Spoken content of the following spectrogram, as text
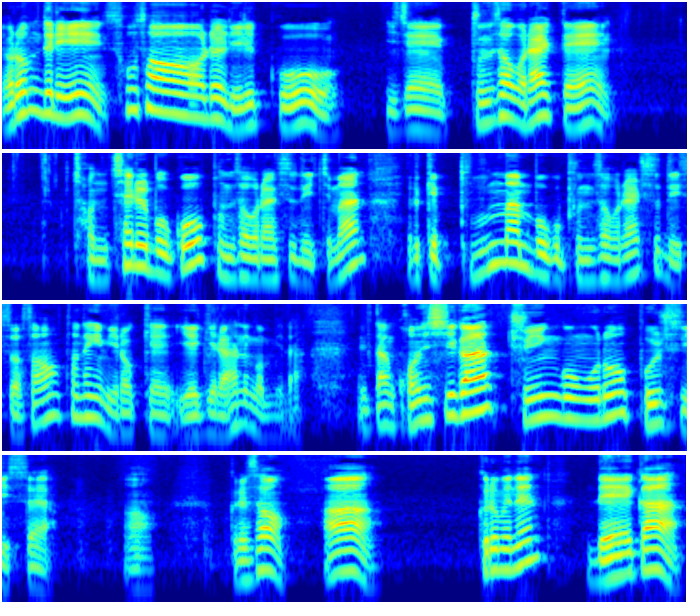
여러분들이 소설을 읽고 이제 분석을 할 때 전체를 보고 분석을 할 수도 있지만 이렇게 부분만 보고 분석을 할 수도 있어서 선생님이 이렇게 얘기를 하는 겁니다. 일단 권 씨가 주인공으로 볼 수 있어요. 어. 그래서 아 그러면은 내가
